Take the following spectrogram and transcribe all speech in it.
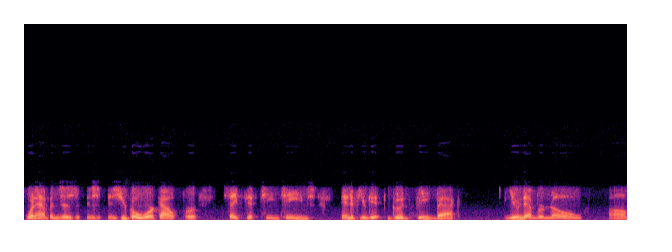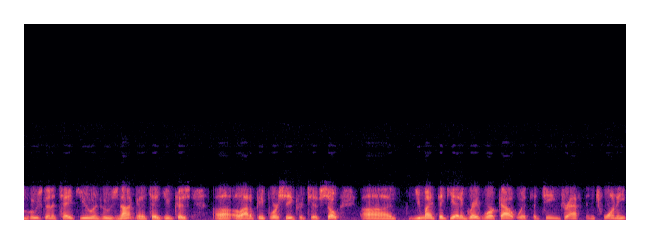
what happens is is is you go work out for say 15 teams, and if you get good feedback, you never know um, who's going to take you and who's not going to take you because uh, a lot of people are secretive. So uh, you might think you had a great workout with the team drafting 20,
